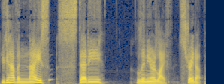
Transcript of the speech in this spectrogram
You can have a nice, steady, linear life, straight up.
